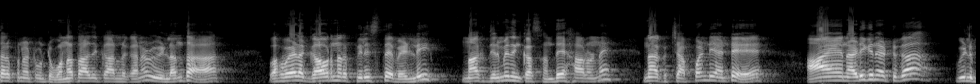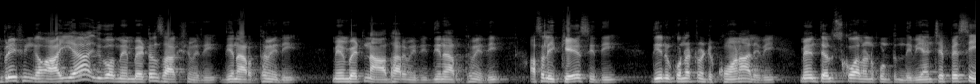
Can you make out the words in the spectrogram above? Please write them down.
తరపునటువంటి ఉన్నతాధికారులు కానివ్వండి వీళ్ళంతా ఒకవేళ గవర్నర్ పిలిస్తే వెళ్ళి నాకు దీని మీద ఇంకా సందేహాలు ఉన్నాయి నాకు చెప్పండి అంటే ఆయన అడిగినట్టుగా వీళ్ళు బ్రీఫింగ్ అయ్యా ఇదిగో మేము పెట్టిన సాక్ష్యం ఇది దీని అర్థం ఇది మేము పెట్టిన ఆధారం ఇది దీని అర్థం ఇది అసలు ఈ కేసు ఇది దీనికి ఉన్నటువంటి కోణాలు ఇవి మేము తెలుసుకోవాలనుకుంటుంది ఇవి అని చెప్పేసి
